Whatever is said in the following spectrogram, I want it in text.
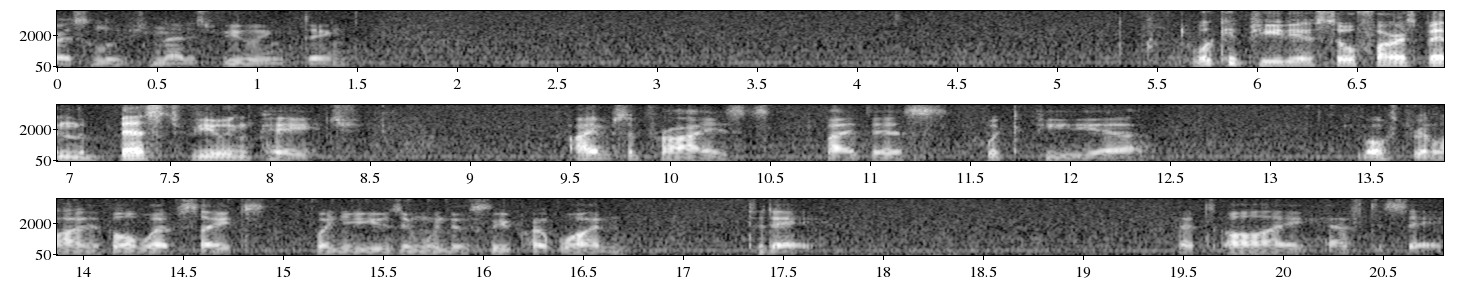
resolution that is viewing thing. Wikipedia so far has been the best viewing page. I'm surprised by this Wikipedia most reliable website when you're using Windows 3.1 today. That's all I have to say.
